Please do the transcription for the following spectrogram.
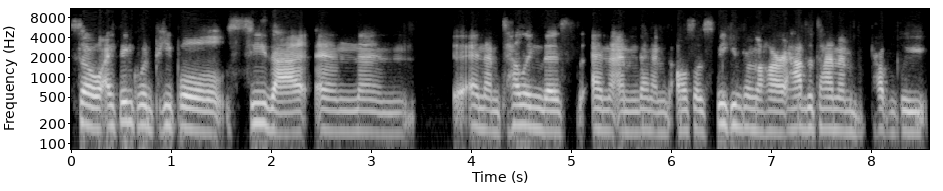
So i think when people see that and then and i'm telling this and i'm then i'm also speaking from the heart. Half the time i'm probably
